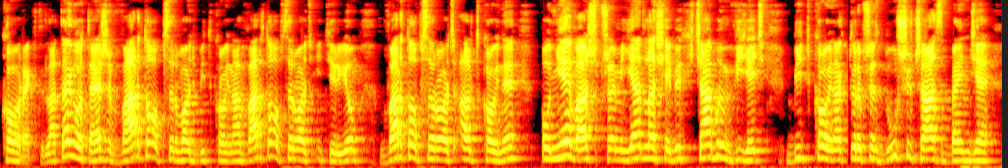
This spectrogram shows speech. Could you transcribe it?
korekt. Dlatego też warto obserwować Bitcoina, warto obserwować Ethereum, warto obserwować altcoiny, ponieważ przynajmniej ja dla siebie chciałbym widzieć Bitcoina, który przez dłuższy czas będzie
